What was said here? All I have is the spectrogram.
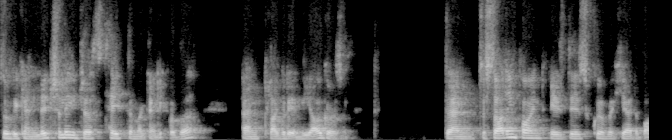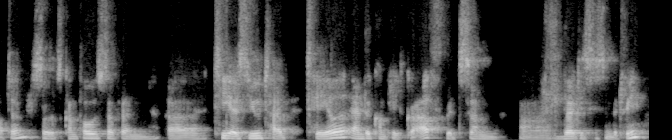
So we can literally just take the magnetic quiver and plug it in the algorithm. Then the starting point is this quiver here at the bottom. So it's composed of an uh, TSU type tail and a complete graph with some uh, vertices in between.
